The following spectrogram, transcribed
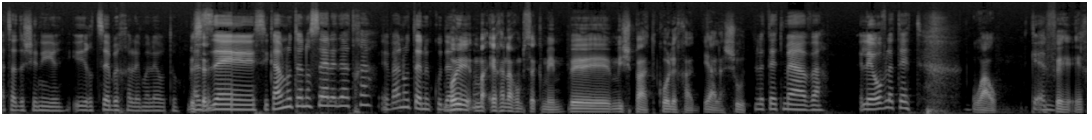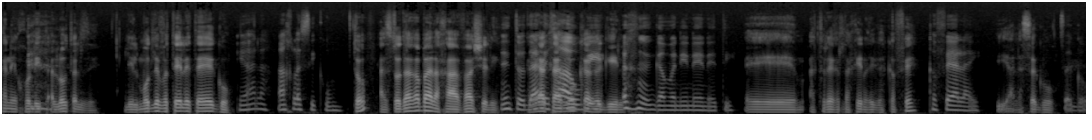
הצד השני ירצה בך למלא אותו. בסדר. אז uh, סיכמנו את הנושא לדעתך? הבנו את הנקודה. בואי, נכון? מה, איך אנחנו מסכמים? במשפט, כל אחד. יאללה, שוט. לתת מאהבה. לאהוב לתת. וואו. כן. יפה, איך אני יכול להתעלות על זה? ללמוד לבטל את האגו. יאללה, אחלה סיכום. טוב, אז תודה רבה לך, האהבה שלי. תודה לך, אהובי. היה תענוג כרגיל. גם אני נהניתי. אה, את הולכת להכין רגע קפה? קפה עליי. יאללה, סגור. סגור.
